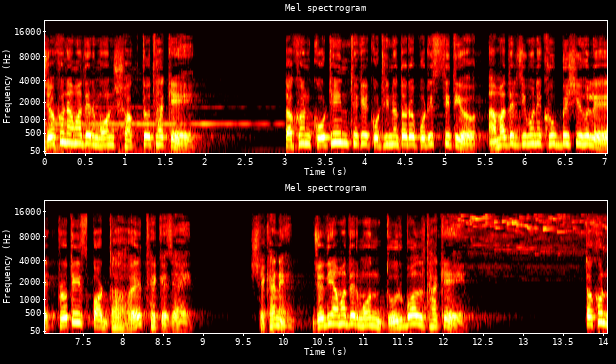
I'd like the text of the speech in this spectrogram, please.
যখন আমাদের মন শক্ত থাকে, তখন কঠিন থেকে কঠিনতর পরিস্থিতিও আমাদের জীবনে খুব বেশি হলে প্রতিস্পর্ধা হয়ে থেকে যায়। সেখানে যদি আমাদের মন দুর্বল থাকে, তখন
